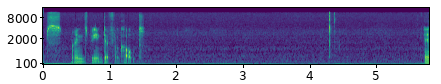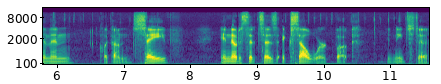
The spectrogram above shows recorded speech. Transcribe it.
Oops, mine's being difficult. And then click on Save and notice that it says Excel Workbook. It needs to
